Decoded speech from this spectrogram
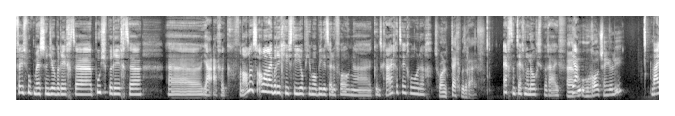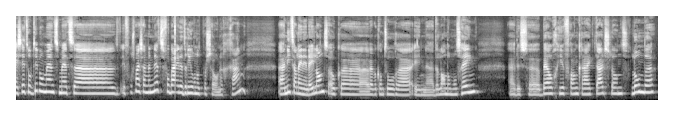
Facebook Messenger berichten, pushberichten. Uh, ja, eigenlijk van alles. Allerlei berichtjes die je op je mobiele telefoon uh, kunt krijgen tegenwoordig. Het is gewoon een techbedrijf? Echt een technologisch bedrijf. En ja. hoe, hoe, groot zijn jullie? Wij zitten op dit moment met... Volgens mij zijn we net voorbij de 300 personen gegaan. niet alleen in Nederland. Ook, we hebben kantoren in de landen om ons heen. Dus België, Frankrijk, Duitsland, Londen.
